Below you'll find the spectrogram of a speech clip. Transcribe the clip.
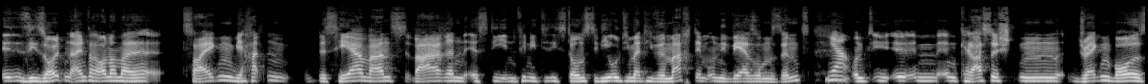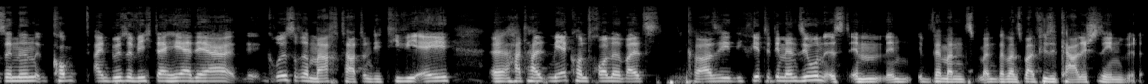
äh, sie sollten einfach auch nochmal zeigen, wir hatten bisher waren's, waren es die Infinity Stones, die die ultimative Macht im Universum sind. Ja, Und i- im, im klassischen Dragon Ball Sinne kommt ein Bösewicht daher, der größere Macht hat und die TVA äh, hat halt mehr Kontrolle, weil es quasi die vierte Dimension ist, im, im, wenn man es wenn man es mal physikalisch sehen würde.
